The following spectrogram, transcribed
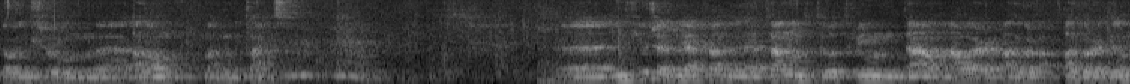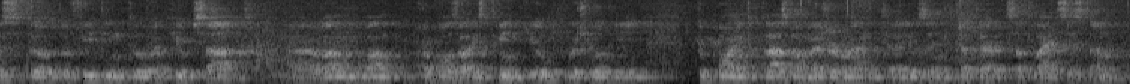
going through uh, along magnetic lines. Uh, in future, we are uh, planning to trim down our algor algorithms to, to fit into a CubeSat. Uh, one, one proposal is TwinCube, which will be two-point plasma measurement uh, using tethered satellite system.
